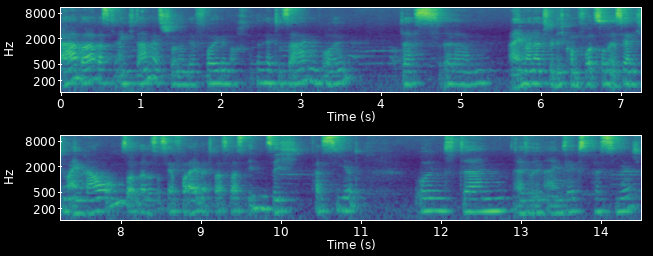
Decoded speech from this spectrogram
Aber was ich eigentlich damals schon in der Folge noch hätte sagen wollen, dass ähm, einmal natürlich Komfortzone ist ja nicht nur ein Raum, sondern es ist ja vor allem etwas, was in sich passiert und dann also in einem selbst passiert.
